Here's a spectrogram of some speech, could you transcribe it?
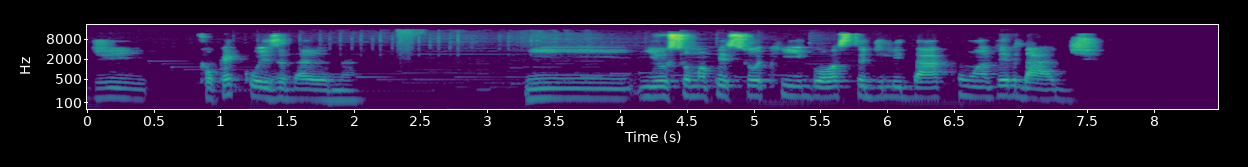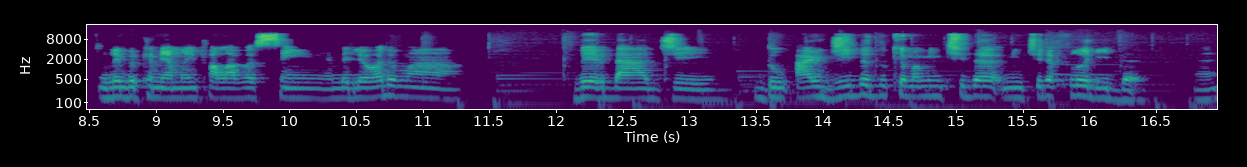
de qualquer coisa da Ana. E, e, eu sou uma pessoa que gosta de lidar com a verdade. Eu lembro que a minha mãe falava assim: é melhor uma verdade do, ardida do que uma mentira, mentira florida. Né?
